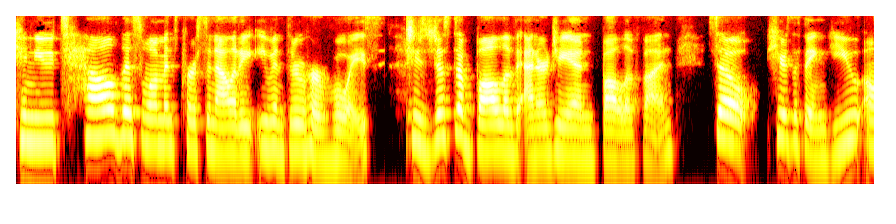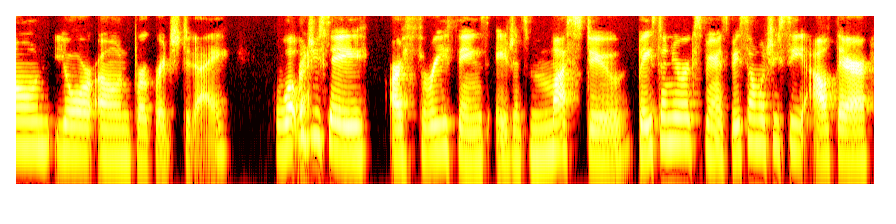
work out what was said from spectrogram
can you tell this woman's personality even through her voice? She's just a ball of energy and ball of fun. So here's the thing you own your own brokerage today. what would you say are three things agents must do based on your experience, based on what you see out there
